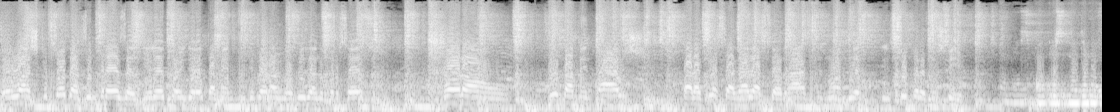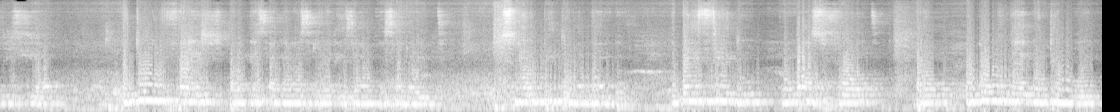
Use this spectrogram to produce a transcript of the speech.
Eu acho que todas as empresas, direto ou indiretamente, que estiveram envolvidas no processo, foram fundamentais para que essa gala se tornasse num ambiente super festivo. nosso patrocinador oficial, que tudo fez para que essa gala se realizasse nessa noite, o. Pinto Matamba, que tem sido um braço forte para o comitê continue,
